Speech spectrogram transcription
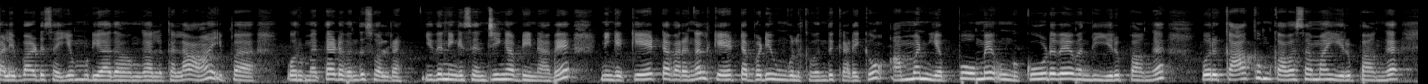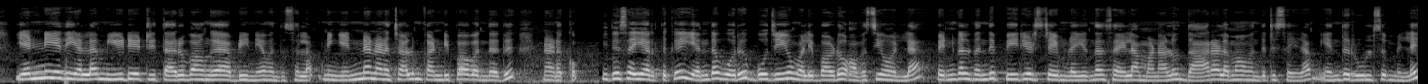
வழிபாடு செய்ய முடியாதவங்களுக்கெல்லாம் இப்போ ஒரு மெத்தடு வந்து சொல்கிறேன் இது நீங்கள் செஞ்சீங்க அப்படின்னாவே நீங்கள் கேட்ட வரங்கள் கேட்டபடி உங்களுக்கு வந்து கிடைக்கும். அம்மன் எப்போவுமே உங்கள் கூடவே வந்து இருப்பாங்க. ஒரு காக்கும் கவசமாக இருப்பாங்க. எண்ணியது எல்லாம் ஈடேற்றி தருவாங்க அப்படின்னே வந்து சொல்லலாம். நீங்கள் என்ன நினச்சாலும் கண்டிப்பாக வந்து அது நடக்கும். இது செய்யறதுக்கு எந்த ஒரு பூஜையும் வழிபாடும் அவசியம் இல்லை. பெண்கள் வந்து பீரியட்ஸ் டைமில் இருந்தால் செய்யலாமானாலும் தாராளமாக வந்துட்டு செய்யலாம். எந்த ரூல்ஸும் இல்லை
